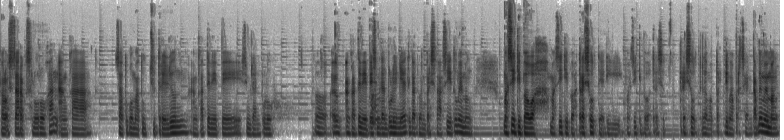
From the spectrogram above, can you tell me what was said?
kalau secara keseluruhan angka 1,7 triliun, angka TWP 90 eh, eh, angka TWP 90 ini ya tingkat one prestasi itu memang masih di bawah masih di bawah threshold ya di masih di bawah threshold threshold 5 Tapi memang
